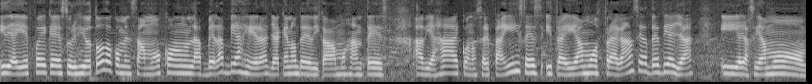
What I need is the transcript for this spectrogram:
y de ahí fue que surgió todo. Comenzamos con las velas viajeras, ya que nos dedicábamos antes a viajar, conocer países y traíamos fragancias desde allá y hacíamos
